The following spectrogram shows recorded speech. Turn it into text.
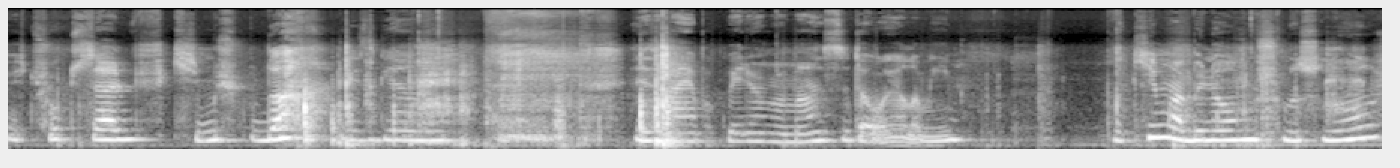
Ve çok güzel bir fikirmiş bu da. Ezgi Hanım. Neyse ben yapıp veriyorum hemen sizi de oyalamayayım. Bakayım abone olmuş musunuz?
